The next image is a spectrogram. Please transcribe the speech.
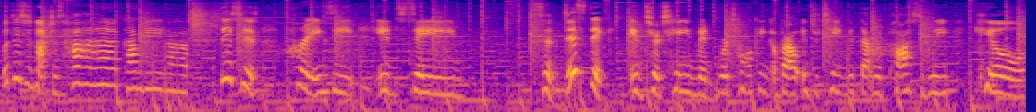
But this is not just ha ha ha comedy, ha ha. This is crazy, insane, sadistic entertainment. We're talking about entertainment that would possibly kill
